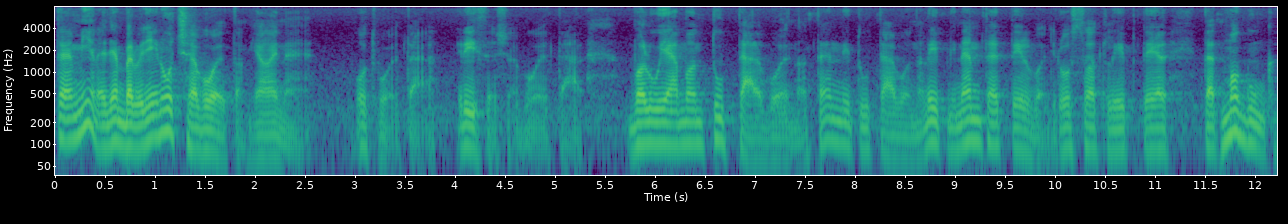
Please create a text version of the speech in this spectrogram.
te milyen egy ember vagy, én ott se voltam. Jaj, ne, ott voltál, részese voltál. Valójában tudtál volna tenni, tudtál volna lépni, nem tettél, vagy rosszat léptél. Tehát magunk,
